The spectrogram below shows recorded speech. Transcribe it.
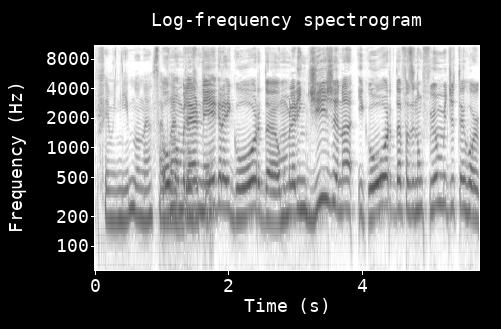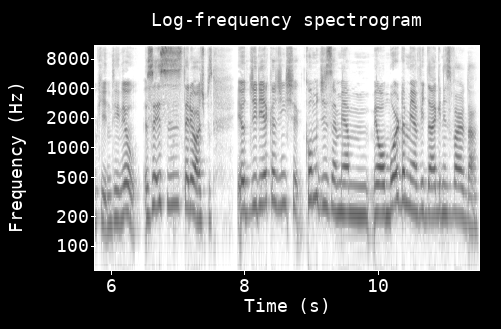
feminino, né? Sabe Ou uma mulher negra e gorda, uma mulher indígena e gorda fazendo um filme de terror, que, entendeu? Esse- Esses estereótipos. Eu diria que a gente, como diz a minha, meu amor da minha vida, Agnes Varda,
